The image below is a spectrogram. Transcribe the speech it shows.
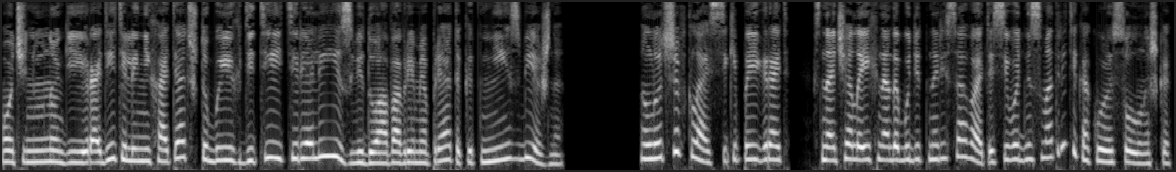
Очень многие родители не хотят, чтобы их детей теряли из виду, а во время пряток это неизбежно. Лучше в классике поиграть. Сначала их надо будет нарисовать, а сегодня смотрите, какое солнышко.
